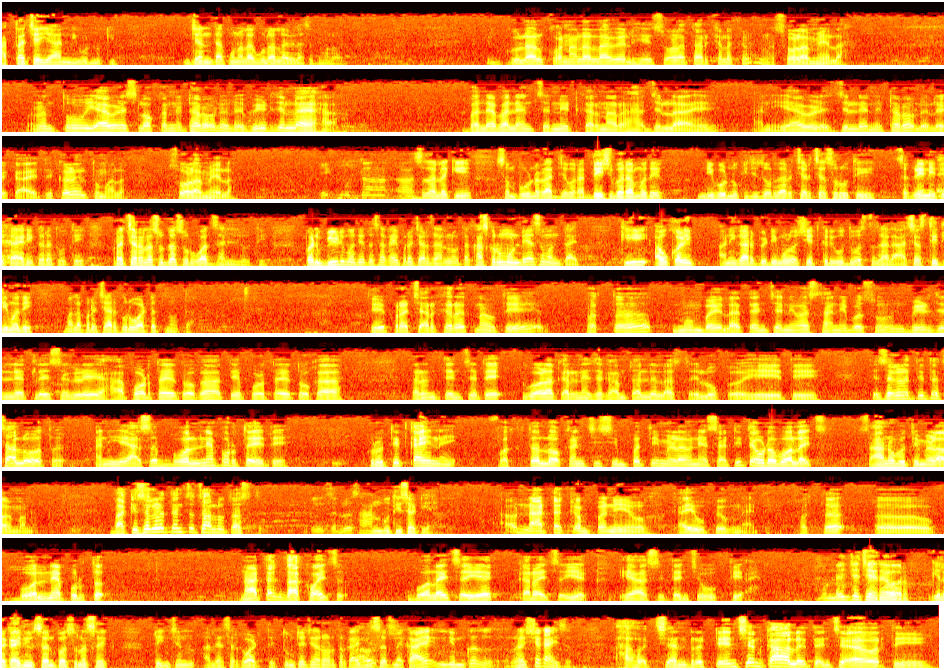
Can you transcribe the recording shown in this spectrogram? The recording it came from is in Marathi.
आताच्या या निवडणुकीत जनता कुणाला गुलाल लावेल असं तुम्हाला वाटतं? गुलाल कोणाला लावेल हे सोळा तारखेला कळेल ना सोळा मेला. परंतु यावेळेस लोकांनी ठरवलेलं आहे बीड जिल्हा आहे हा. भल्या भल्यांचं नीट करणारा हा जिल्हा आहे. आणि यावेळेस जिल्ह्याने ठरवलेलं आहे काय ते कळेल तुम्हाला सोळा मेला. एक मुद्दा असं झाला की संपूर्ण राज्यभरात देशभरामध्ये निवडणुकीची जोरदार चर्चा सुरू होती. सगळे नेते तयारी करत होते. प्रचाराला सुद्धा सुरुवात झालेली होती. पण बीडमध्ये तसा काही प्रचार झाला नव्हता. खास करून मुंडे असं म्हणतायत की अवकाळी आणि गारपिटीमुळे शेतकरी उद्ध्वस्त झाला. अशा स्थितीमध्ये मला प्रचार करू वाटत नव्हता. ते प्रचार करत नव्हते. फक्त मुंबईला त्यांच्या निवासस्थानी बसून बीड जिल्ह्यातले सगळे हा फोडता येतो का ते फोडता येतो का कारण त्यांचे ते गोळा करण्याचं काम चाललेलं असतं लोक हे ते. ते सगळं तिथं चालू होतं. आणि हे असं बोलण्यापुरतं आहे ते. कृतीत काही नाही. फक्त लोकांची सिंपती मिळवण्यासाठी तेवढं बोलायचं. सहानुभूती मिळावी म्हणून. बाकी सगळं त्यांचं चालूच असतं. हे सगळं सहानुभूतीसाठी आहे. अहो नाटक कंपनी हो. काही उपयोग नाही ते. फक्त बोलण्यापुरतं. नाटक दाखवायचं. बोलायचं एक करायचं एक. हे अशी त्यांची उक्ती आहे. मुंडेंच्या चेहऱ्यावर गेल्या काही दिवसांपासून असं एक टेन्शन आल्यासारखं वाटतंय. तुमच्या चेहऱ्यावर तर काय दिसत नाही. काय नेमकं रहस्य काय? अहो चंद्र टेन्शन का आलंय त्यांच्यावरती?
